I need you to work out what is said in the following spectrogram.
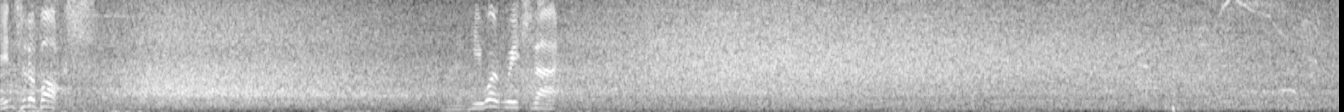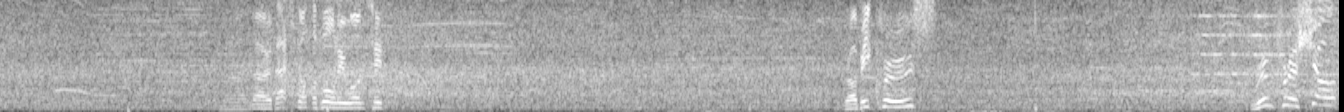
Into the box. And he won't reach that. No, that's not the ball he wanted. Robbie Cruz. Room for a shot.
